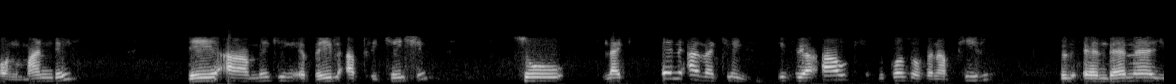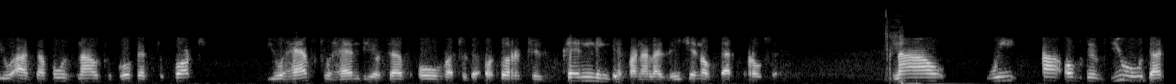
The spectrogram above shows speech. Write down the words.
on Monday. They are making a bail application. So, like any other case, if you are out because of an appeal, and then uh, you are supposed now to go back to court, you have to hand yourself over to the authorities pending the finalization of that process. Now, we are of the view that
